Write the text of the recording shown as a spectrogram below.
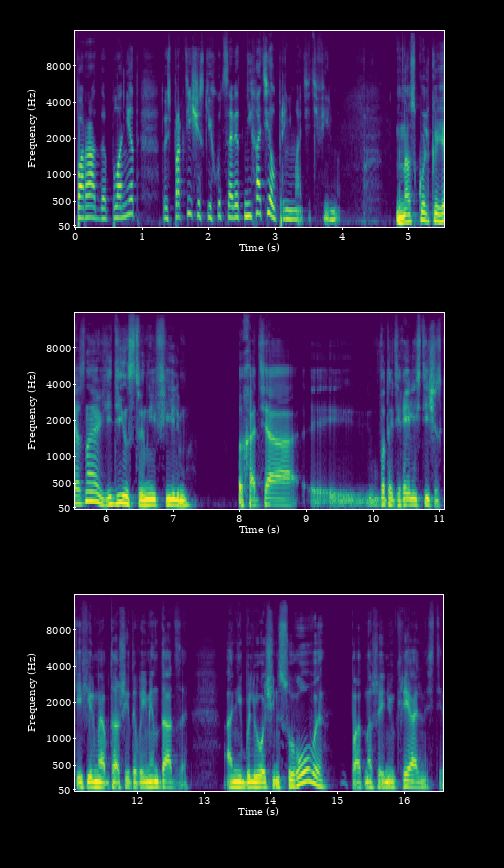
«Парада планет», то есть практически худсовет не хотел принимать эти фильмы? Насколько я знаю, единственный фильм, хотя э, вот эти реалистические фильмы Абдрашитова и Мендадзе, они были очень суровы, по отношению к реальности.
